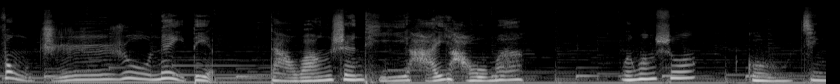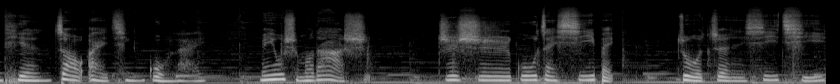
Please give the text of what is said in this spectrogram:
奉旨入内殿，大王身体还好吗？”文王说：“孤今天召爱卿过来，没有什么大事，只是孤在西北坐镇西岐，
